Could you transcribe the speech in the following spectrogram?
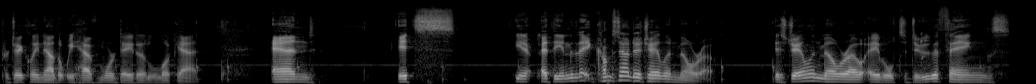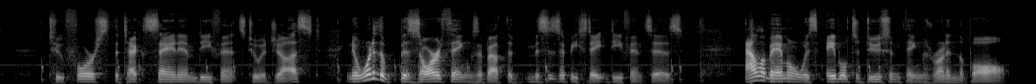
particularly now that we have more data to look at. And it's, you know, at the end of the day, it comes down to Jalen Milroe. Is Jalen Milroe able to do the things to force the Texas A&M defense to adjust? You know, one of the bizarre things about the Mississippi State defense is Alabama was able to do some things running the ball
